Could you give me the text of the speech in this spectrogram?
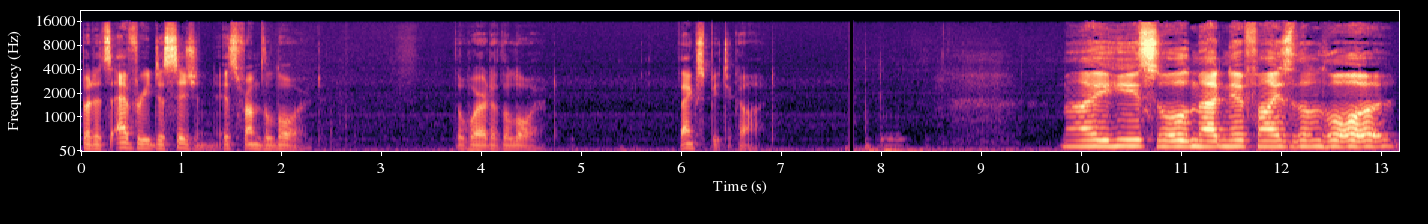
but its every decision is from the Lord. The word of the Lord. Thanks be to God. My soul magnifies the Lord.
